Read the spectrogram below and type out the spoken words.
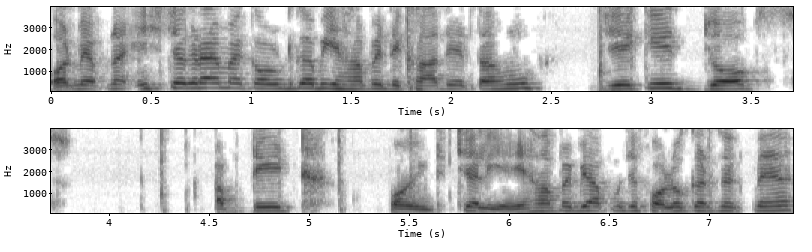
और मैं अपना इंस्टाग्राम अकाउंट का भी यहाँ पे दिखा देता हूँ जेके जॉब्स अपडेट पॉइंट चलिए, यहाँ पे भी आप मुझे फॉलो कर सकते हैं।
